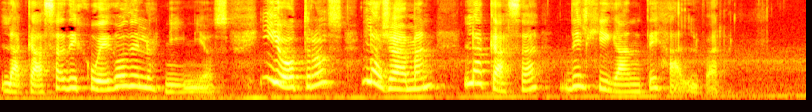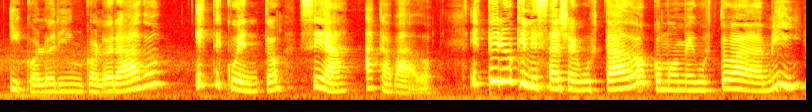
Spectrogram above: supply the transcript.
la casa de juego de los niños, y otros la llaman la casa del gigante Halvar. Y colorín colorado, este cuento se ha acabado. Espero que les haya gustado como me gustó a mí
